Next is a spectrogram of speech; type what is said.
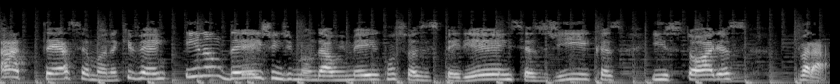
Até a semana que vem e não deixem de mandar um e-mail com suas experiências, dicas e histórias para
